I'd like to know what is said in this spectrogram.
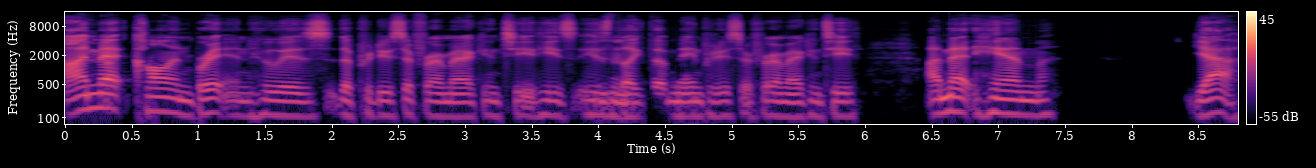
I met Colin Brittain, who is the producer for American Teeth. He's he's Mhm. like the main producer for American Teeth. I met him, yeah,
